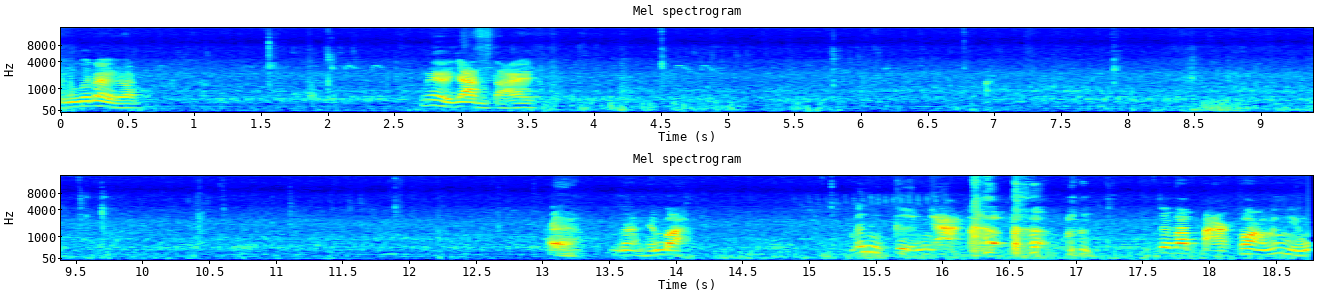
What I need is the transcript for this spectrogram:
กินไม่ได้หรอกเมียย่านตายนั่นเห็นบ่มันเกินยากจะมาปากท้องมันหิว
